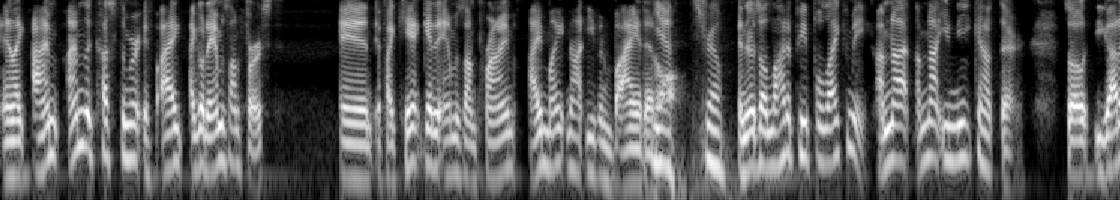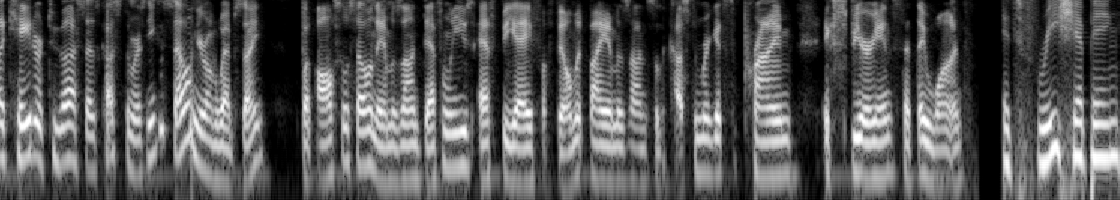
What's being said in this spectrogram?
and like I'm I'm the customer. If I, I go to Amazon first, and if I can't get it Amazon Prime, I might not even buy it at yeah, all. Yeah, it's true. And there's a lot of people like me. I'm not I'm not unique out there. So you got to cater to us as customers. And you can sell on your own website, but also sell on Amazon. Definitely use FBA fulfillment by Amazon so the customer gets the Prime experience that they want. It's free shipping.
